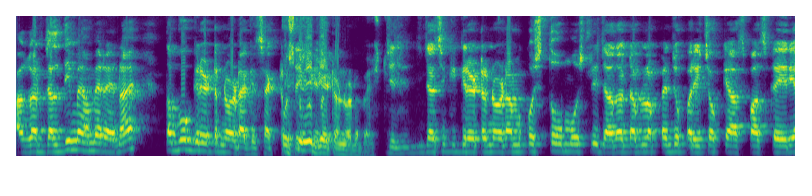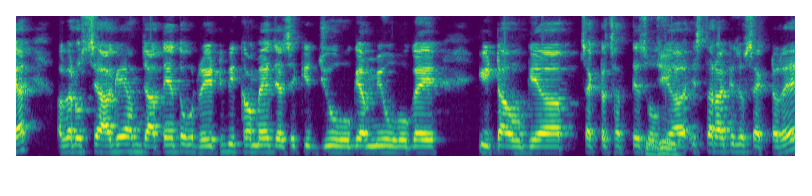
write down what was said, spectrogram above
अगर जल्दी में हमें रहना है तब वो ग्रेटर नोएडा के सेक्टर उसके लिए ग्रेटर नोएडा बेस्ट जैसे कि ग्रेटर नोएडा में कुछ तो मोस्टली ज़्यादा डेवलप है जो परी चौक के आसपास का एरिया है। अगर उससे आगे हम जाते हैं तो रेट भी कम है जैसे कि जू हो गया म्यू हो गए ईटा हो गया सेक्टर छत्तीस हो गया इस तरह के जो सेक्टर है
